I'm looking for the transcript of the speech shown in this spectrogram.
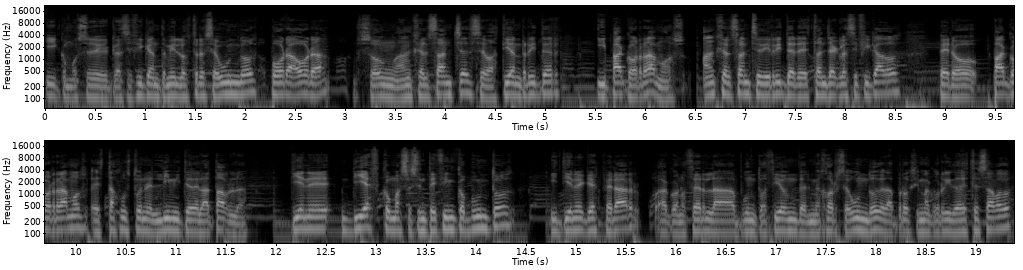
Y como se clasifican también los tres segundos, por ahora son Ángel Sánchez, Sebastián Ritter y Paco Ramos. Ángel Sánchez y Ritter están ya clasificados, pero Paco Ramos está justo en el límite de la tabla. Tiene 10,65 puntos y tiene que esperar a conocer la puntuación del mejor segundo de la próxima corrida de este sábado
